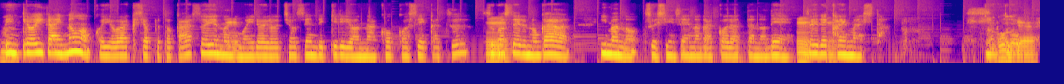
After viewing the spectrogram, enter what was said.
勉強以外のこういうワークショップとかそういうのにもいろいろ挑戦できるような高校生活過ごせるのが今の通信制の学校だったので、うんそれで買いました。すごいね。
